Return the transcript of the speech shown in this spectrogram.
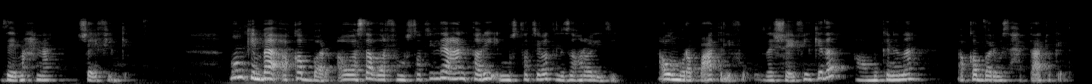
زي ما إحنا شايفين كده. ممكن بقى أكبر أو أصغر في المستطيل ده عن طريق المستطيلات اللي ظاهرة لي دي. أو المربعات اللي فوق زي شايفين كده اهو ممكن أنا أكبر المساحة بتاعته كده.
